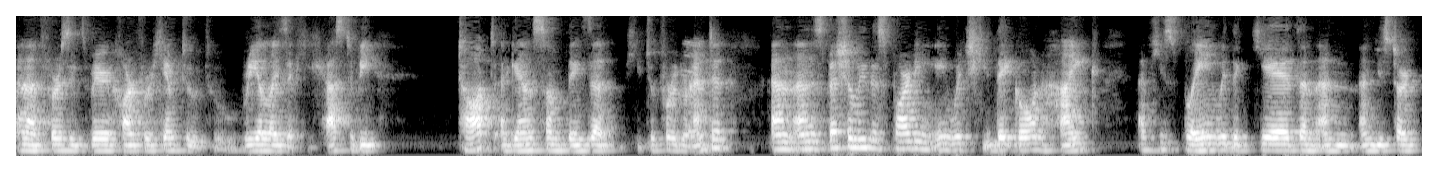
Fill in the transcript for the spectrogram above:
And at first, it's very hard for him to to realize that he has to be taught against some things that he took for granted, and and especially this part in, in which he, they go on hike and he's playing with the kids, and and and you start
